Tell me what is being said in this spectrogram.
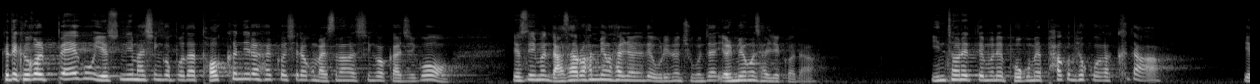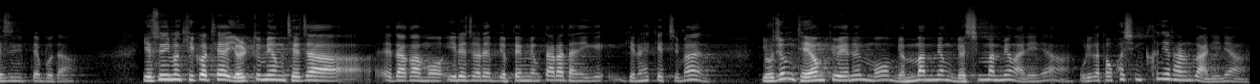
근데 그걸 빼고 예수님 하신 것보다 더 큰 일을 할 것이라고 말씀하신 것 가지고 예수님은 나사로 한 명 살렸는데 우리는 죽은 자 10명을 살릴 거다. 인터넷 때문에 복음의 파급 효과가 크다. 예수님 때보다. 예수님은 기껏해야 12명 제자에다가 뭐 이래저래 몇백 명 따라다니기는 했겠지만 요즘 대형 교회는 뭐 몇만 명, 몇십만 명 아니냐? 우리가 더 훨씬 큰일 하는 거 아니냐?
